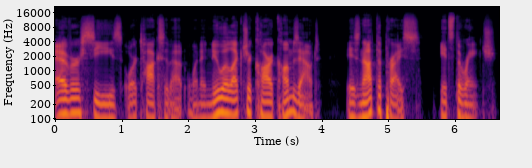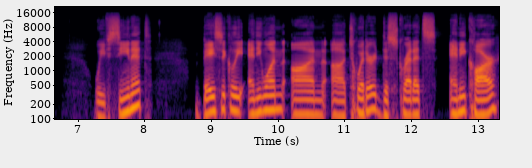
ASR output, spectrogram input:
ever sees or talks about when a new electric car comes out is not the price, it's the range. We've seen it. Basically, anyone on uh, Twitter discredits any car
